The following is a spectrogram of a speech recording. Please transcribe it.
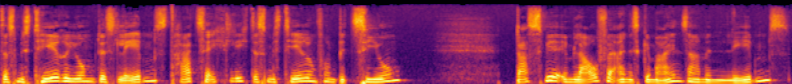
das Mysterium des Lebens tatsächlich, das Mysterium von Beziehung, dass wir im Laufe eines gemeinsamen Lebens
